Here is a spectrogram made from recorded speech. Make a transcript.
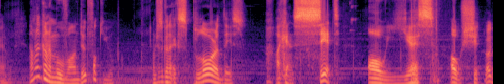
I'm not gonna move on, dude. Fuck you. I'm just gonna explore this. I can sit. Oh, yes. Oh, shit. Oh,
